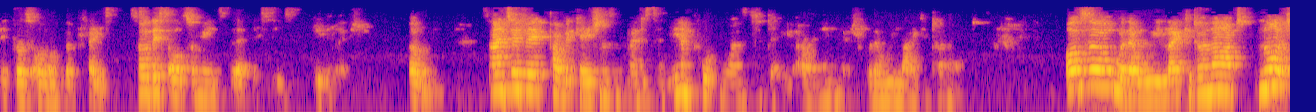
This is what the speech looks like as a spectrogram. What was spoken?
it goes all over the place. So this also means that this is English only. Scientific publications in medicine, the important ones today, are in English, whether we like it or not. Also, whether we like it or not, not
